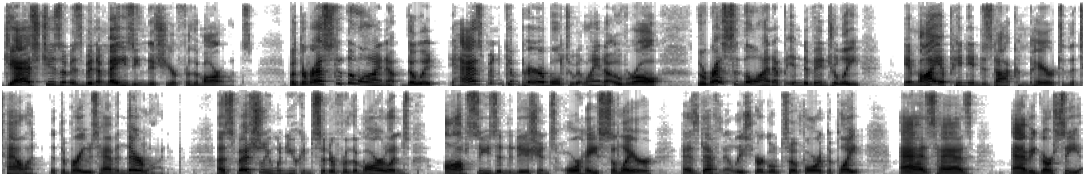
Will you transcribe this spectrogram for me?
Jazz Chisholm has been amazing this year for the Marlins. But the rest of the lineup, though it has been comparable to Atlanta overall, the rest of the lineup individually, in my opinion, does not compare to the talent that the Braves have in their lineup. Especially when you consider for the Marlins, offseason additions Jorge Soler has definitely struggled so far at the plate, as has Avi Garcia.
